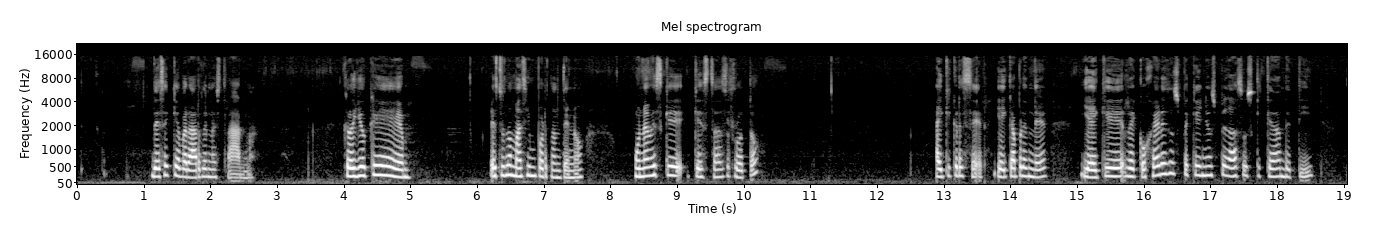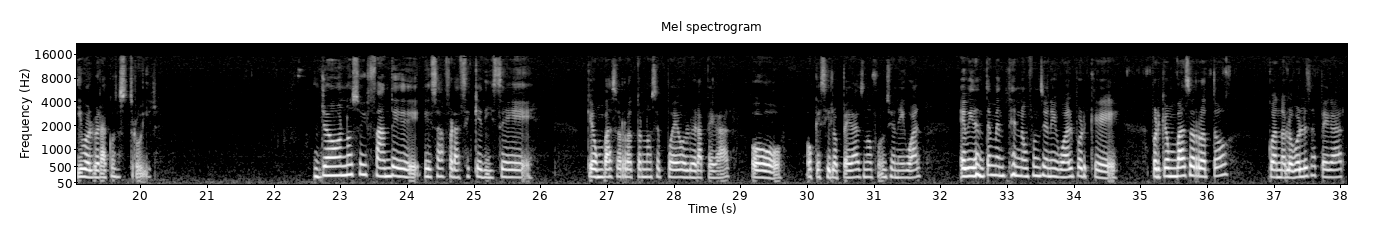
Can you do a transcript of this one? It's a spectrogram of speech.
de ese quebrar de nuestra alma. Creo yo que esto es lo más importante, ¿no? Una vez que, que estás roto, hay que crecer y hay que aprender y hay que recoger esos pequeños pedazos que quedan de ti y volver a construir. Yo no soy fan de esa frase que dice que un vaso roto no se puede volver a pegar o, o que si lo pegas no funciona igual. Evidentemente no funciona igual porque, porque un vaso roto, cuando lo vuelves a pegar,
